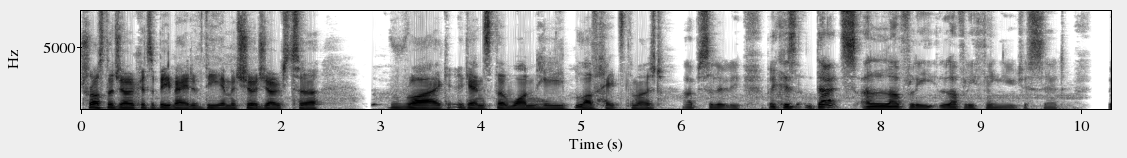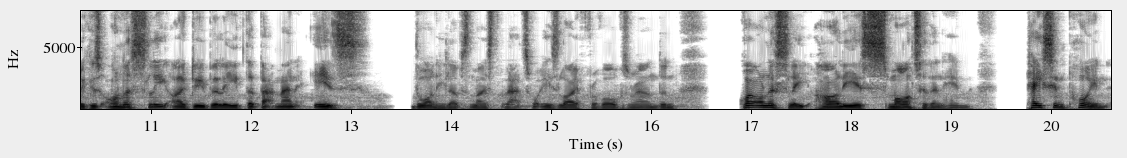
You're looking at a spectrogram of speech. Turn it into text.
Trust the Joker to be made of the immature jokes to rag against the one he love hates the most. Absolutely. Because that's a lovely, lovely thing you just said. Because honestly, I do believe that Batman is the one he loves the most. That's what his life revolves around. And quite honestly, Harley is smarter than him. Case in point,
